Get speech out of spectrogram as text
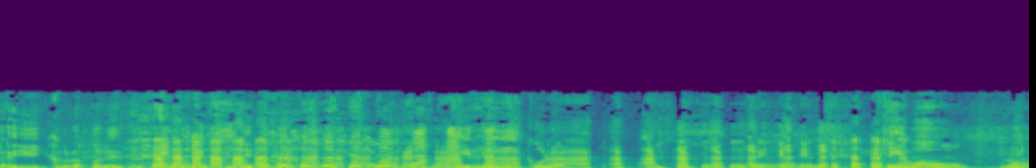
ridículo por eso. Qué ridículo. Qué bobo. No.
